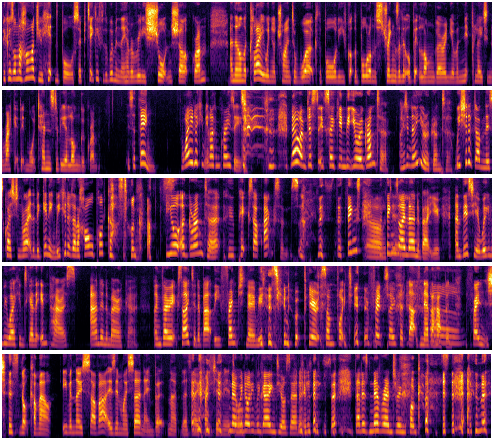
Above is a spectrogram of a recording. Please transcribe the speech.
Because on the hard you hit the ball, so particularly for the women, they have a really short and sharp grunt. And then on the clay, when you're trying to work the ball, you've got the ball on the strings a little bit longer, and you're manipulating the racket a bit more. It tends to be a longer grunt. It's a thing. Why are you looking at me like I'm crazy? No, I'm just, it's so keen that you're a grunter. I didn't know you're a grunter. we should have done this question right at the beginning. We could have done a whole podcast on grunts. You're a grunter who picks up accents. the, the things, Oh, the things dear. I learn about you. And this year we're going to be working together in Paris and in America. I'm very excited about the French Naomi that's going to appear at some point during the French Open. That's never Ah. happened. The French has not come out. Even though Savat is in my surname, but no, there's no French in me at no, all. we're not even going to your surname. so that is never entering the podcast. and then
